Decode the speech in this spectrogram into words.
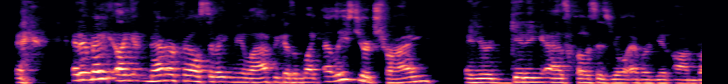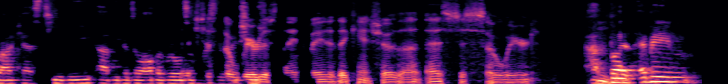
and it make like it never fails to make me laugh because I'm like, at least you're trying and you're getting as close as you'll ever get on broadcast TV uh, because of all the rules. It's just the weirdest thing to me that they can't show that. That's just so weird. Uh, but I mean,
